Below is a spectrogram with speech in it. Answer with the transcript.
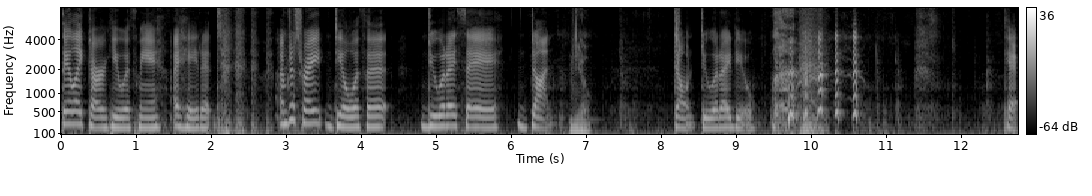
They like to argue with me. I hate it. I'm just right. Deal with it. Do what I say. Done. Yep. Don't do what I do. Okay.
